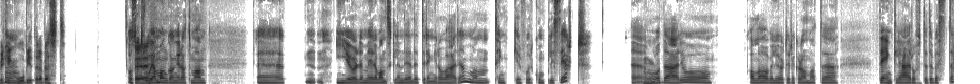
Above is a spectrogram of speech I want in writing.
Hvilke mm. godbiter er best? Og så eh. tror jeg mange ganger at man eh, gjør det mer vanskelig enn det det trenger å være. Man tenker for komplisert. Eh, mm. Og det er jo Alle har vel hørt i reklame at eh, det enkle er ofte det beste.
